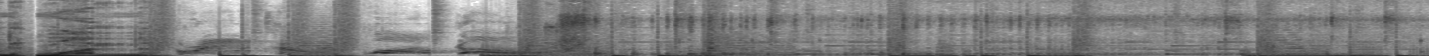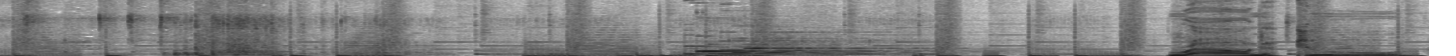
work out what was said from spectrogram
Round 1 Round 2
